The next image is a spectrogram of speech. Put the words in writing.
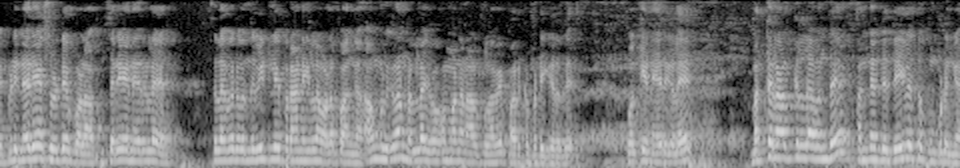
இப்படி நிறைய சொல்லிட்டே போகலாம் சரியா நேர்களே? சில பேர் வந்து வீட்டிலேயே பிராணிகள்லாம் வளர்ப்பாங்க. அவங்களுக்கெல்லாம் நல்ல யோகமான நாட்களாகவே பார்க்கப்படுகிறது. ஓகே நேர்களே மற்ற நாட்களில் வந்து அந்தந்த தெய்வத்தை கும்பிடுங்க.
